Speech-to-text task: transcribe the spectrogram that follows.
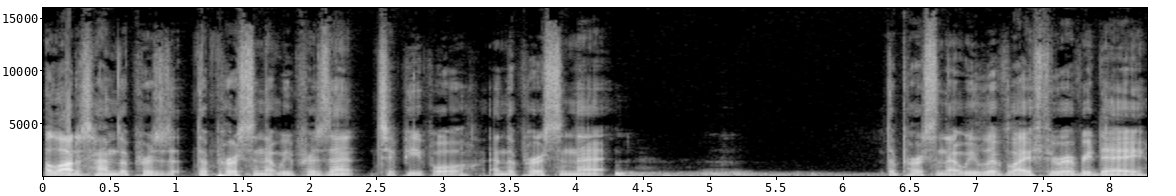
a lot of time the pres- the person that we present to people and the person that the person that we live life through every day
